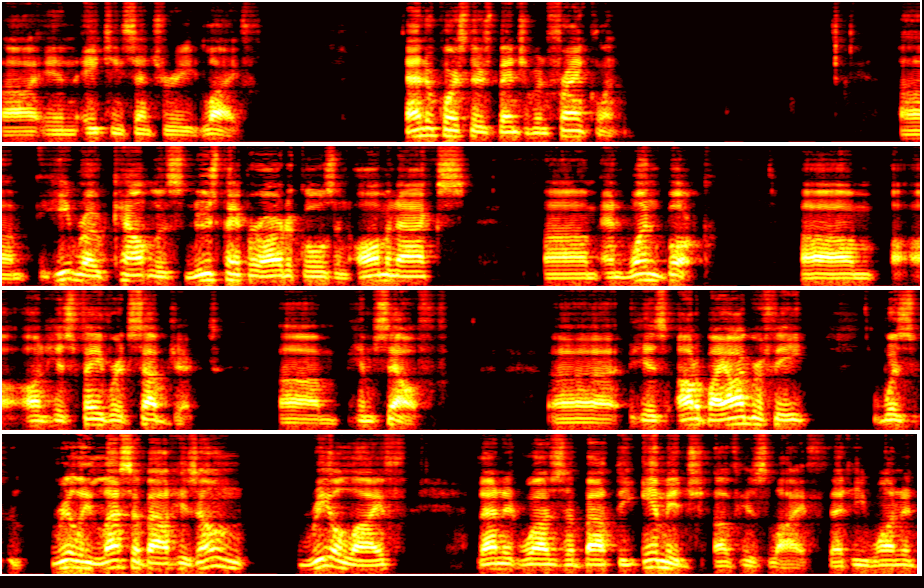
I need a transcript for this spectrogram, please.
uh, in 18th century life. And of course, there's Benjamin Franklin. Um, he wrote countless newspaper articles and almanacs, um, and one book um, on his favorite subject, um, himself. Uh, his autobiography was really less about his own real life than it was about the image of his life that he wanted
